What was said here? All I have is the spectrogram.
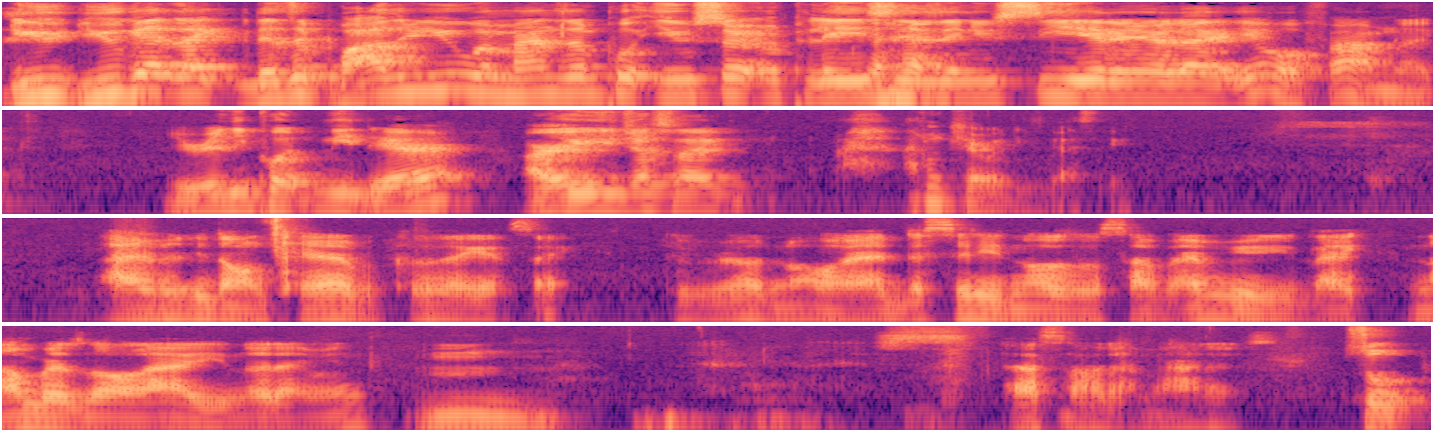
Do you you get like does it bother you when man's done put you certain places and you see it and you're like, yo, fam, like you really put me there? Or are you just like I don't care what these guys think? I really don't care because I guess like the real know. uh, The city knows what's up. Every like numbers don't lie. You know what I mean? Mm. That's all that matters. So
